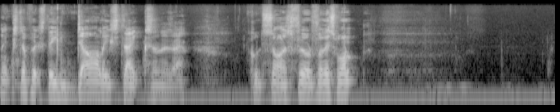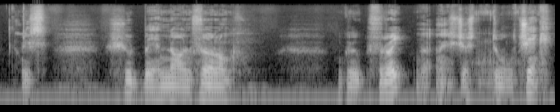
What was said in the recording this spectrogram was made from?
Next up, it's the Darley Stakes, and there's a good sized field for this one. This should be a nine furlong group three, but let's just double check.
